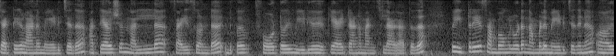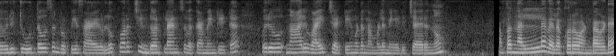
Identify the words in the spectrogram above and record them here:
ചട്ടികളാണ് മേടിച്ചത്. അത്യാവശ്യം നല്ല സൈസ് ഉണ്ട് ഇതിപ്പോൾ ഫോട്ടോയും വീഡിയോയും ഒക്കെ ആയിട്ടാണ് മനസ്സിലാകാത്തത്. ഇപ്പോൾ ഇത്രയും സംഭവങ്ങളൂടെ നമ്മൾ മേടിച്ചതിന് ഒരു ടു തൗസൻഡ് റുപ്പീസ് ആയുള്ളൂ. കുറച്ച് ഇൻഡോർ പ്ലാന്റ്സ് വെക്കാൻ വേണ്ടിയിട്ട് ഒരു നാല് വൈറ്റ് ചട്ടിയും കൂടെ നമ്മൾ മേടിച്ചായിരുന്നു. അപ്പം നല്ല വിലക്കുറവുണ്ട് അവിടെ.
